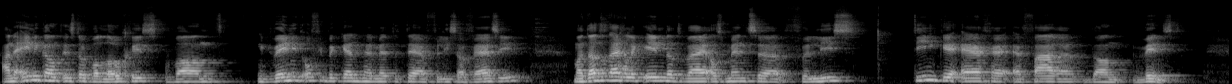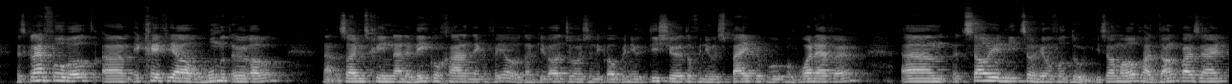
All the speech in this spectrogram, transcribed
Aan de ene kant is het ook wel logisch, want ik weet niet of je bekend bent met de term verliesaversie. Maar dat houdt eigenlijk in dat wij als mensen verlies tien keer erger ervaren dan winst. Dus klein voorbeeld, um, ik geef jou 100 euro. Nou, dan zou je misschien naar de winkel gaan en denken van... Yo, dankjewel George en ik koop een nieuw t-shirt of een nieuwe spijkerbroek of whatever. Um, het zal je niet zo heel veel doen. Je zal me hooguit dankbaar zijn...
